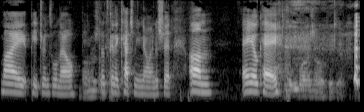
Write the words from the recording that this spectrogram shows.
my patrons will know. Boners. That's okay. gonna catch me no end of shit. Um, a okay. Lady boners are okay too.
